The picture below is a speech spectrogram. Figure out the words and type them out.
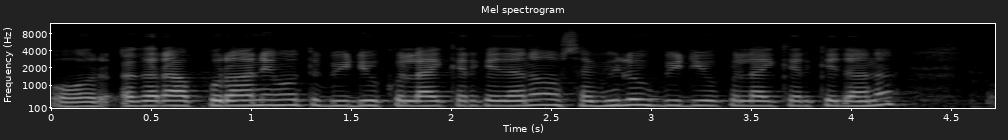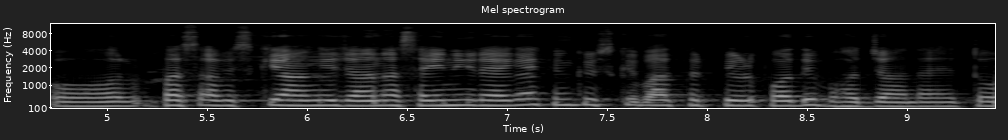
और अगर आप पुराने हो तो वीडियो को लाइक करके जाना और सभी लोग वीडियो को लाइक करके जाना और बस अब इसके आगे जाना सही नहीं रहेगा क्योंकि उसके बाद फिर पेड़ पौधे बहुत ज़्यादा हैं। तो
